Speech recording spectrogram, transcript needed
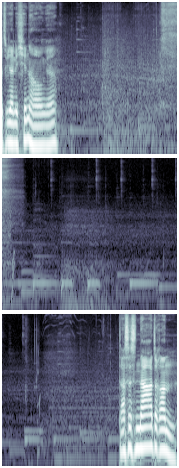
Wird wieder nicht hinhauen, gell? Das ist nah dran.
